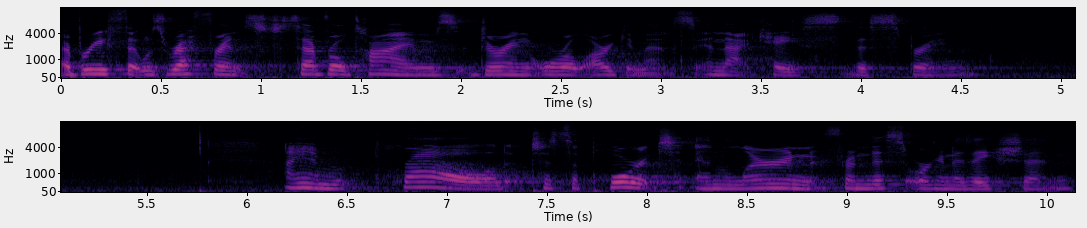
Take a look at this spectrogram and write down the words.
a brief that was referenced several times during oral arguments in that case this spring. I am proud to support and learn from this organization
